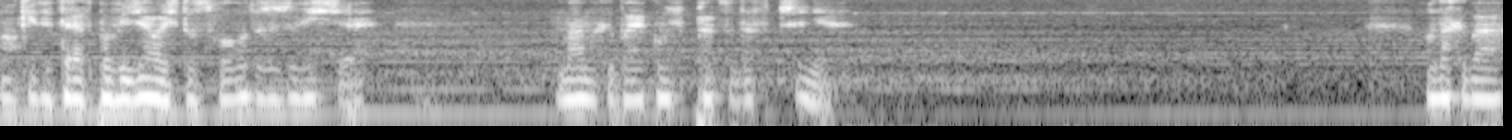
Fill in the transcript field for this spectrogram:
No, kiedy teraz powiedziałeś to słowo, to rzeczywiście mam chyba jakąś pracodawczynię. Ona chyba.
